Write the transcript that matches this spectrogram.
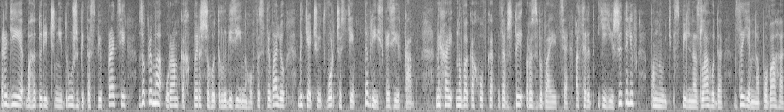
Радіє багаторічній дружбі та співпраці, зокрема у рамках першого телевізійного фестивалю дитячої творчості Таврійська зірка. Нехай нова Каховка завжди розвивається, а серед її жителів панують спільна злагода, взаємна повага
